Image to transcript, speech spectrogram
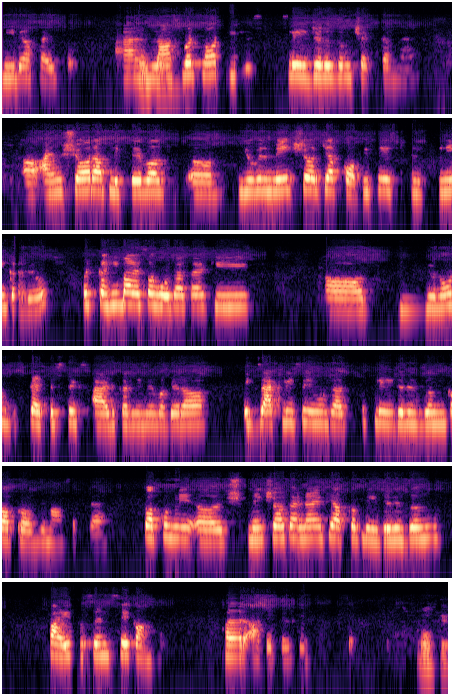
मीडिया फाइल्स हो। And last but not least plagiarism check करना है। आई एम श्योर आप लिखते वक्त यू विल मेक श्योर कि आप कॉपी पेस्ट नहीं कर रहे हो बट कई बार ऐसा हो जाता है कि यू नो स्टेटिस्टिक्स ऐड करने में वगैरह एग्जैक्टली सेम हो जाता है तो प्लेजरिज्म का प्रॉब्लम आ सकता है तो आपको मेक श्योर करना है कि आपका प्लेजरिज्म फाइव परसेंट से कम हो, हर आर्टिकल के ओके.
